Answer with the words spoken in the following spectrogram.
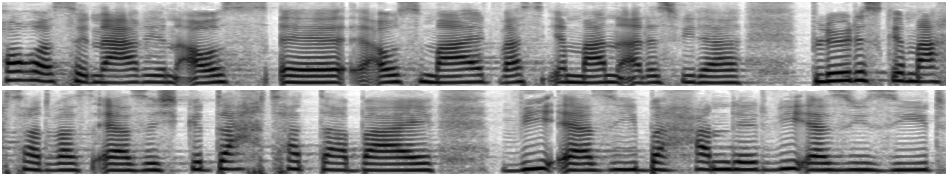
Horrorszenarien aus, äh, ausmalt, was ihr Mann alles wieder Blödes gemacht hat, was er sich gedacht hat dabei, wie er sie behandelt, wie er sie sieht,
